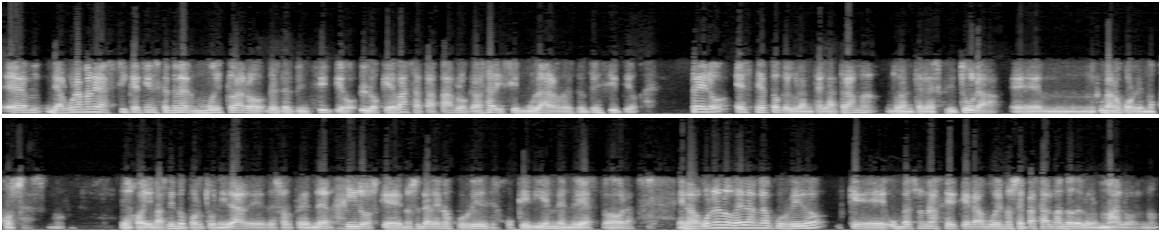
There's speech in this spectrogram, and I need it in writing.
em, de alguna manera sí que tienes que tener muy claro desde el principio lo que vas a tapar, lo que vas a disimular desde el principio, pero es cierto que durante la trama, durante la escritura, em, van ocurriendo cosas, ¿no? Y vas viendo oportunidades de sorprender, giros que no se te habían ocurrido y dices, qué bien vendría esto ahora. En alguna novela me ha ocurrido que un personaje que era bueno se pasa al bando de los malos, ¿no?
